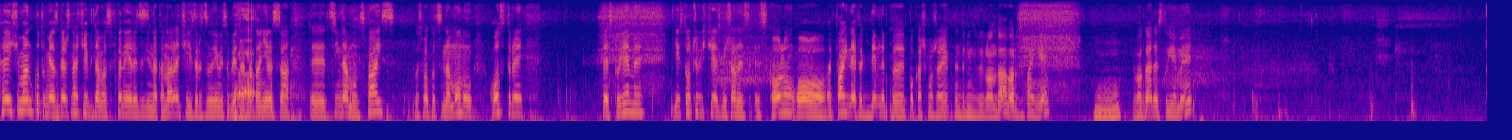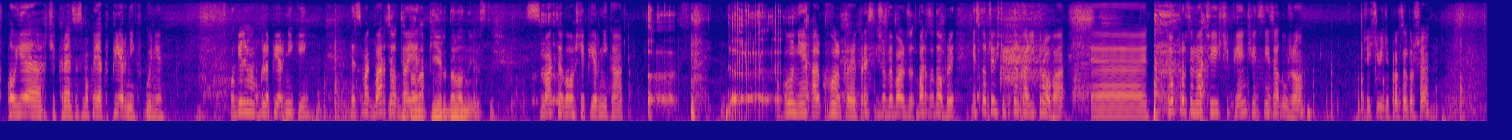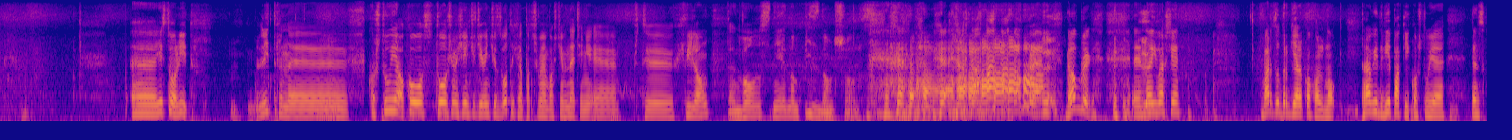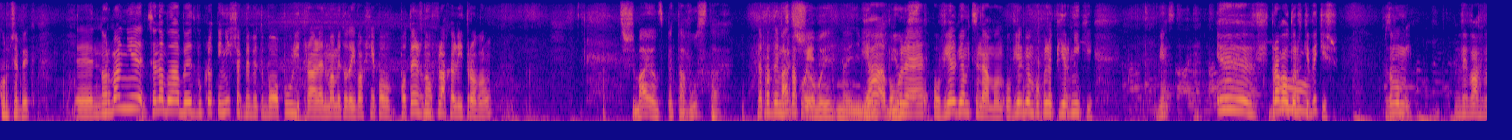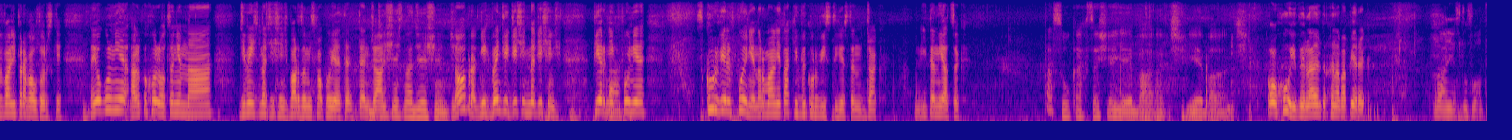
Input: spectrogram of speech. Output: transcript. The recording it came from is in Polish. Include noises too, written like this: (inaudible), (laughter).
Hej, siemanko, tu Miast Grażnacie, witam was w kolejnej recenzji na kanale. Dzisiaj zrecenzujemy sobie Jacka Danielsa e, Cinnamon Spice, do smaku cynamonu, ostry. Testujemy. Jest to oczywiście zmieszany z, z kolą. O, fajny efekt dymny. Pokaż może jak ten drink wygląda, bardzo fajnie. Mhm. Uwaga, testujemy. Oje, cię kręcę, smakuje jak piernik wpłynie. Uwielbiam w ogóle pierniki. Ten smak bardzo Jak ty oddaje. to napierdolony jesteś. Smak tego właśnie piernika. Ogólnie alkohol e, prestiżowy bardzo, bardzo dobry. Jest to oczywiście butelka litrowa. Eee, to procent ma 35, więc nie za dużo. 35% proszę. Eee, jest to litr. Litr e, kosztuje około 189 zł. Ja patrzyłem właśnie w necie nie, e, przed e, chwilą. Ten wąs nie jedną pizdą trząs. (laughs) Dobre, dobry. No i właśnie bardzo drogi alkohol. No, prawie dwie paki kosztuje ten skurczybyk. Yy, Normalnie cena byłaby dwukrotnie niższa, gdyby to było pół litra, ale mamy tutaj właśnie po, potężną flachę litrową. Trzymając peta w ustach. Naprawdę mi Patrzę smakuje. i Ja w ogóle uwielbiam cynamon, uwielbiam w ogóle pierniki. Więc. Eee, prawa autorskie, wycisz. Znowu mi wywa wywali prawa autorskie. No i ogólnie alkohol oceniam na 9 na 10. Bardzo mi smakuje te, ten jack. 10 na 10. Dobra, niech będzie 10 na 10. Piernik Tak. wpłynie. Skurwiel wpłynie. Normalnie taki wykurwisty jest ten Jack. I ten Jacek. Ta suka chce się jebać, jebać. O chuj, wylałem trochę na papierek. Pranie 100 zł.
